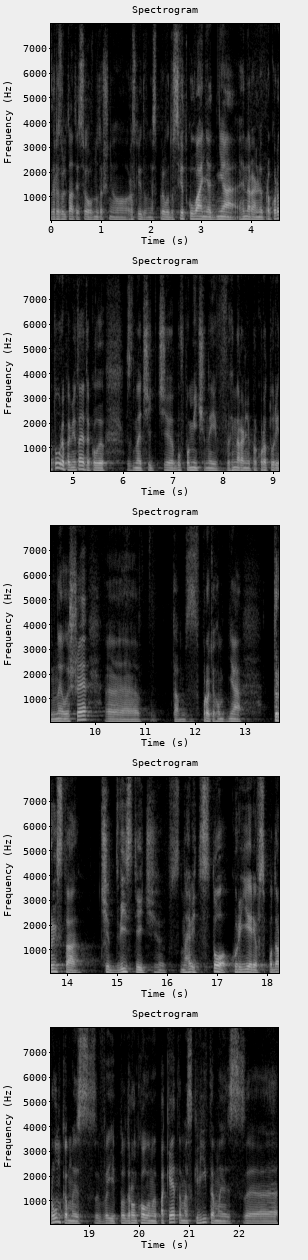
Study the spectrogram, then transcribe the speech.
результати цього внутрішнього розслідування з приводу святкування Дня Генеральної прокуратури. Пам'ятаєте, коли значить, е, був помічений в Генеральній прокуратурі не лише е, там протягом дня 300 чи 200, чи навіть 100 кур'єрів з подарунками, з подарунковими пакетами, з квітами, з е, е,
